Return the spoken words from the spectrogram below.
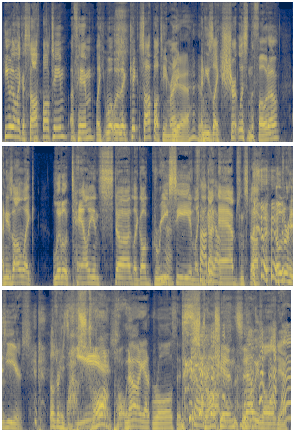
He was on like a softball team of him, like what was like kick softball team, right? Yeah. And he's like shirtless in the photo, and he's all like little Italian stud, like all greasy, and like he's Fabio. got abs and stuff. Those were his years. Those were his Wow, years. strong, Paulie. Now I got rolls and Strong. chins. and Now he's old. Yeah.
